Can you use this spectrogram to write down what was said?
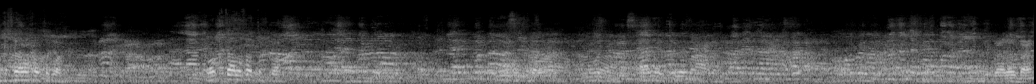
وقت الخطبة وقت الخطبة قالوا عن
